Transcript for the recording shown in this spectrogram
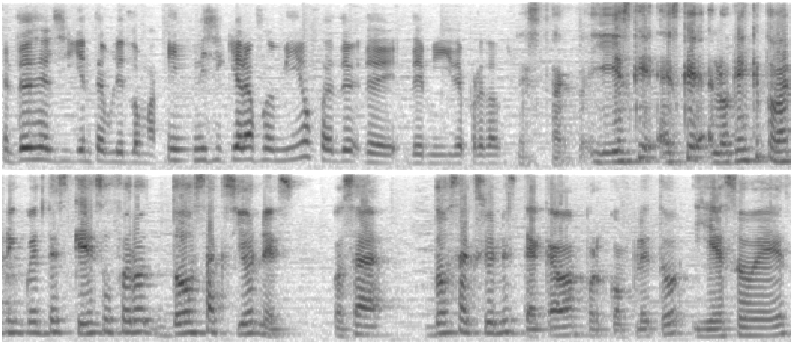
entonces el siguiente Blitz lo mató. Y ni siquiera fue mío, fue de, de, de mi depredador. Exacto. Y es que, es que lo que hay que tomar en cuenta es que eso fueron dos acciones. O sea, dos acciones te acaban por completo y eso es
